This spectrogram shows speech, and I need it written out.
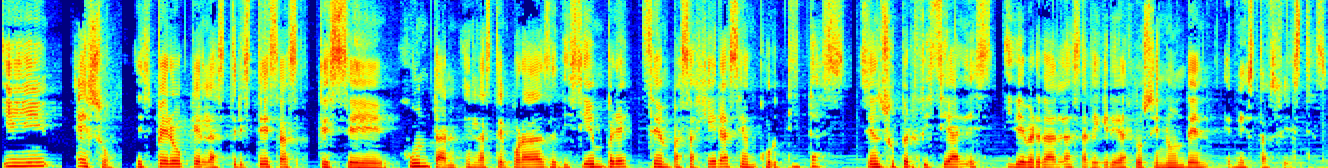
Y eso, espero que las tristezas que se juntan en las temporadas de diciembre sean pasajeras, sean cortitas, sean superficiales y de verdad las alegrías los inunden en estas fiestas.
